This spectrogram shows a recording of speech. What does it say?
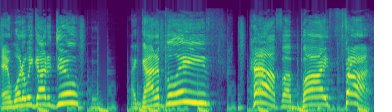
and what do we got to do? I gotta believe. Have a bye five.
